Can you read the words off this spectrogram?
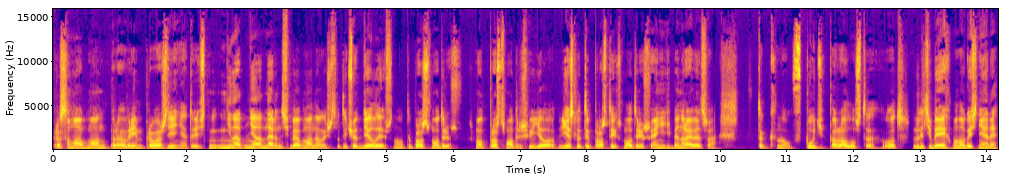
про самообман, про времяпровождение. То есть не надо, не надо, наверное, себя обманывать, что ты что-то делаешь. Ну, ты просто смотришь просто смотришь видео. Если ты просто их смотришь, и они тебе нравятся, так, ну, в путь, пожалуйста. Вот, для тебя их много сняли.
